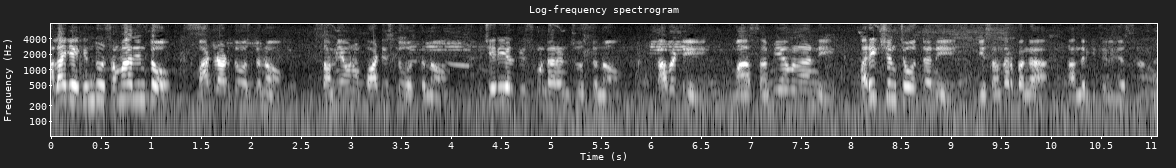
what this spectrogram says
అలాగే హిందూ సమాజంతో మాట్లాడుతూ వస్తున్నాం. సంయమనం పాటిస్తూ వస్తున్నాం. చర్యలు తీసుకుంటారని చూస్తున్నాం. కాబట్టి మా సంయమనాన్ని పరీక్షించవద్దని ఈ సందర్భంగా అందరికీ తెలియజేస్తున్నాను.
